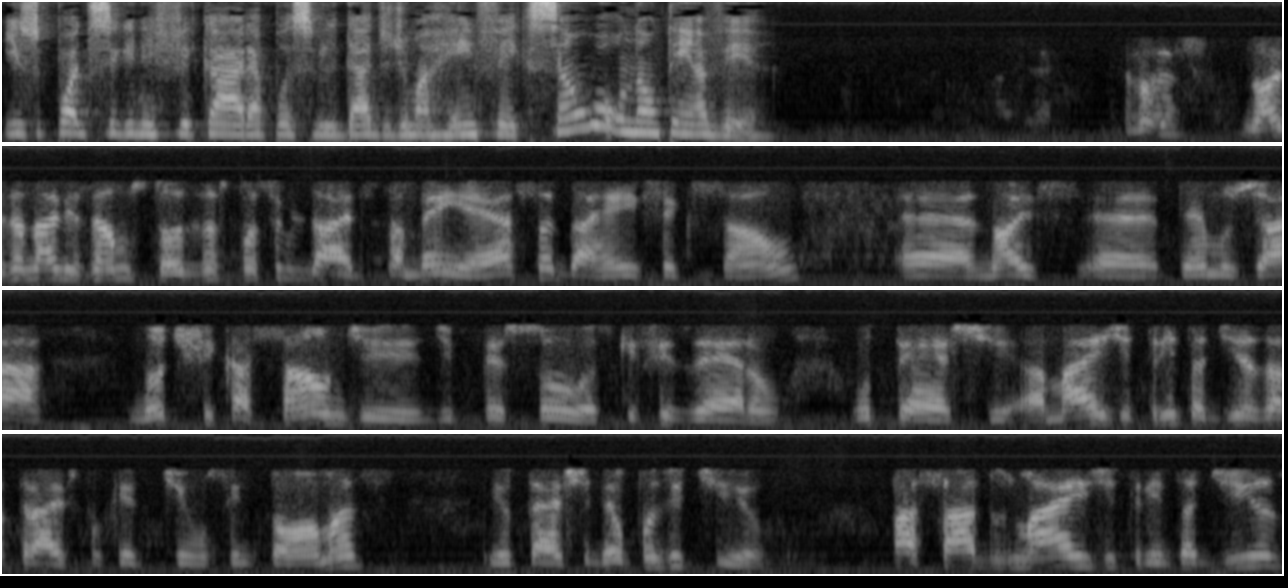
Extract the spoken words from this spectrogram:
Isso pode significar a possibilidade de uma reinfecção ou não tem a ver? Nós, nós analisamos todas as possibilidades, também essa da reinfecção. É, nós é, temos já notificação de, de pessoas que fizeram o teste há mais de 30 dias atrás porque tinham sintomas e o teste deu positivo. Passados mais de 30 dias,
